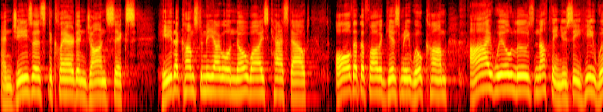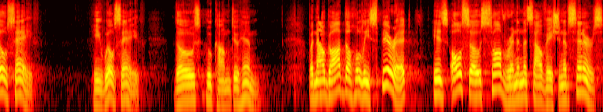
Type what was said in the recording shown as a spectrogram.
And Jesus declared in John 6 He that comes to me I will no wise cast out. All that the Father gives me will come. I will lose nothing. You see, He will save. He will save those who come to Him. But now, God the Holy Spirit is also sovereign in the salvation of sinners.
